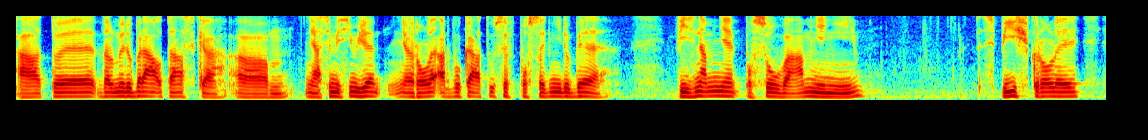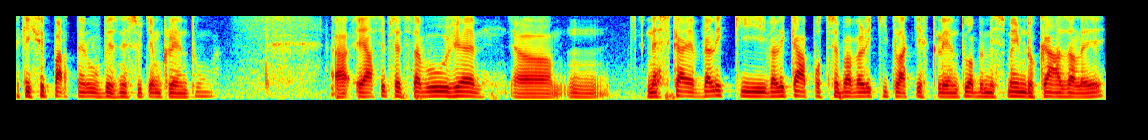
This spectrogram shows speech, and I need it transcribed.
A to je velmi dobrá otázka. Ehm, já si myslím, že role advokátů se v poslední době významně posouvá, mění, spíš k roli jakýchsi partnerů v biznesu těm klientům. Já si představuju, že eh, dneska je veliký, veliká potřeba, veliký tlak těch klientů, aby my jsme jim dokázali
